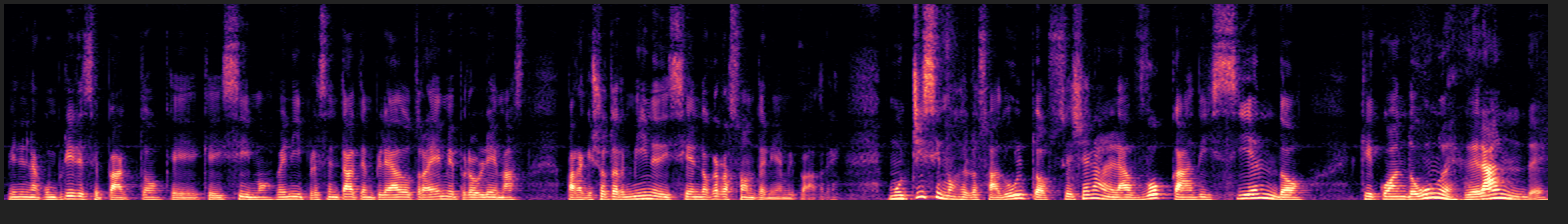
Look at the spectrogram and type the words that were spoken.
vienen a cumplir ese pacto que, hicimos. Vení, presentate empleado, tráeme problemas para que yo termine diciendo qué razón tenía mi padre. Muchísimos de los adultos se llenan la boca diciendo que cuando uno es grande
